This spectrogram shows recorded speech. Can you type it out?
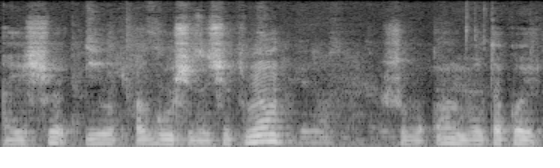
а еще и вот погуще зачерпнем, чтобы он был такой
